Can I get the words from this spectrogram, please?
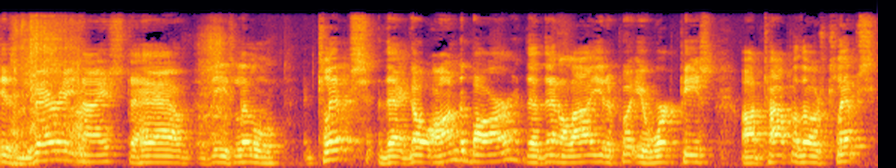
is very nice to have these little clips that go on the bar that then allow you to put your workpiece on top of those clips.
